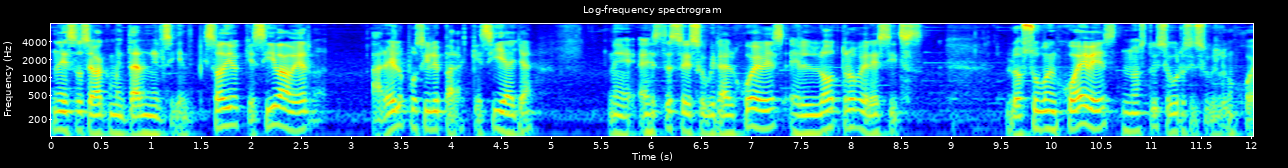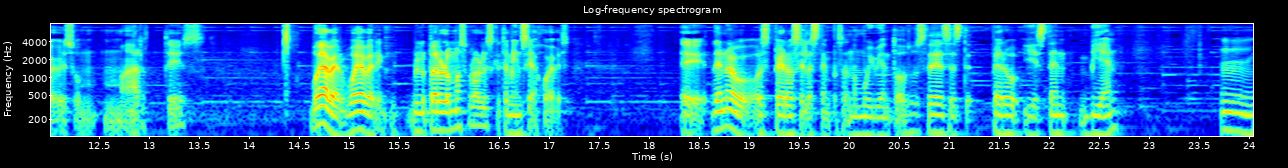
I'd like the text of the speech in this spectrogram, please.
esto se va a comentar en el siguiente episodio, que sí va a haber, haré lo posible para que sí haya. Eh, este se subirá el jueves, el otro veré si lo subo en jueves, no estoy seguro si subirlo en jueves o martes. Voy a ver, voy a ver, pero lo más probable es que también sea jueves. Eh, de nuevo, espero se la estén pasando muy bien todos ustedes, este, espero y estén bien. Mm,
